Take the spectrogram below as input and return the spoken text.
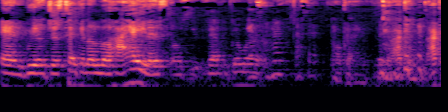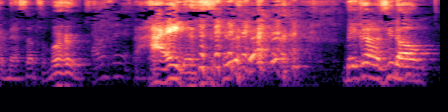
and we're just taking a little hiatus. Oh, is that a good word? Yes, mm-hmm, that's it. Okay, you know, I can I can mess up some words. That was it. Hiatus, because you know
